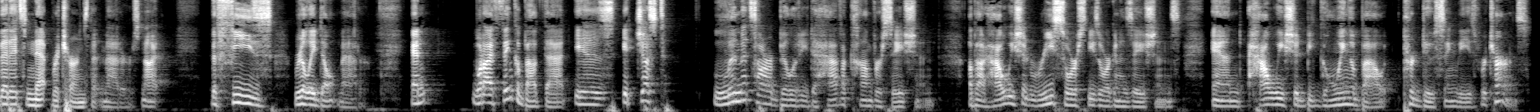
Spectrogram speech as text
that it's net returns that matters, not the fees really don't matter. And what I think about that is it just limits our ability to have a conversation about how we should resource these organizations and how we should be going about producing these returns.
